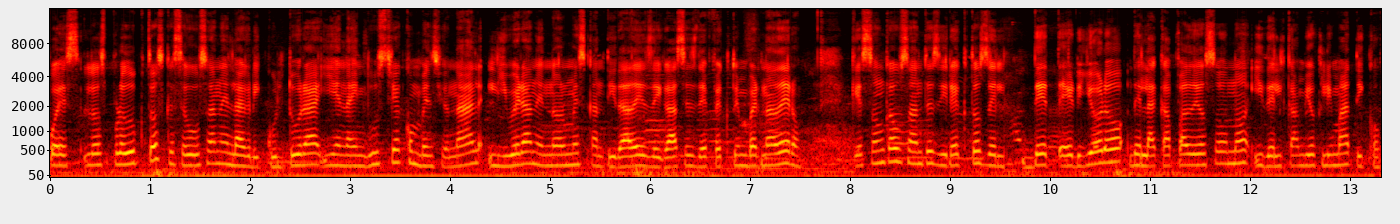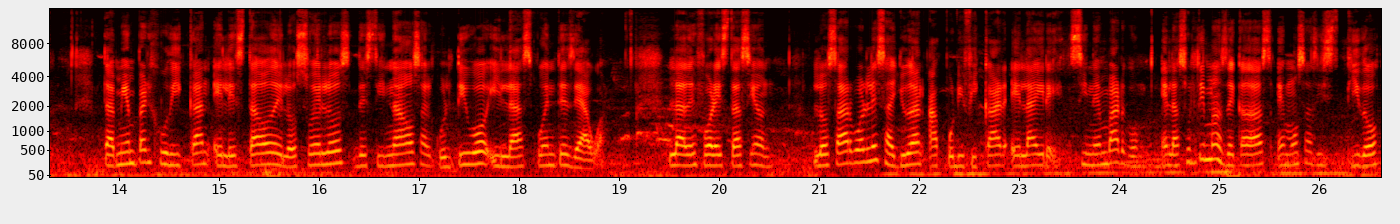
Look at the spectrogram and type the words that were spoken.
pues los productos que se usan en la agricultura y en la industria convencional liberan enormes cantidades de gases de efecto invernadero, que son causantes directos del deterioro de la capa de ozono y del cambio climático. También perjudican el estado de los suelos destinados al cultivo y las fuentes de agua. La deforestación. Los árboles ayudan a purificar el aire. Sin embargo, en las últimas décadas hemos asistido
